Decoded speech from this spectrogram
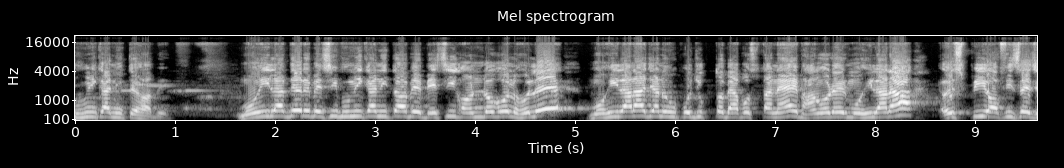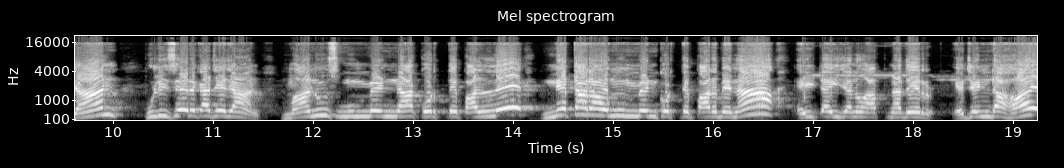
ভূমিকা নিতে হবে। মহিলাদের বেশি ভূমিকা নিতে হবে, বেশি গন্ডগোল হলে মহিলারা যেন উপযুক্ত ব্যবস্থা নেয়, ভাঙড়ের মহিলারা এসপি অফিসে যান, পুলিশের কাছে যান। মানুষ মুভমেন্ট না করতে পারলে নেতারাও মুভমেন্ট করতে পারবে না। এইটাই যেন আপনাদের এজেন্ডা হয়।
